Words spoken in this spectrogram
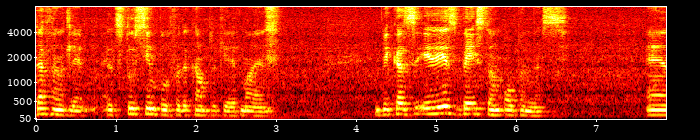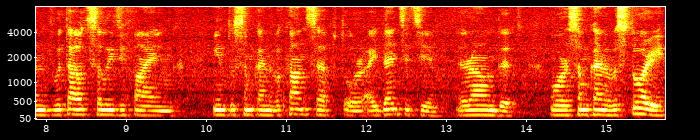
definitely. It's too simple for the complicated mind because it is based on openness and without solidifying into some kind of a concept or identity around it or some kind of a story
